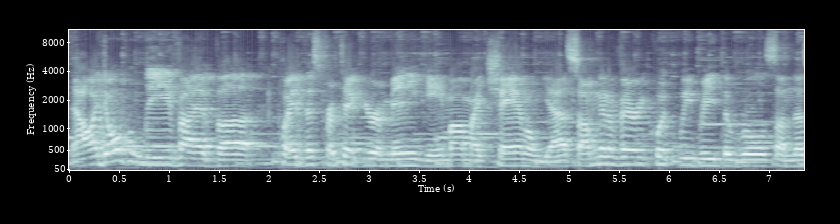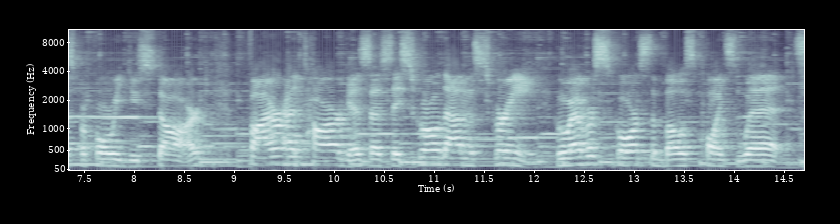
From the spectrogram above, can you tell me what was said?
Now, I don't believe I've uh, played this particular mini game on my channel yet, so I'm going to very quickly read the rules on this before we do start. Fire at targets as they scroll down the screen. Whoever scores the most points wins.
